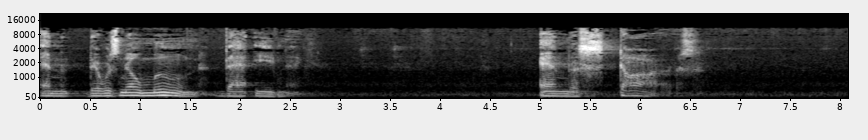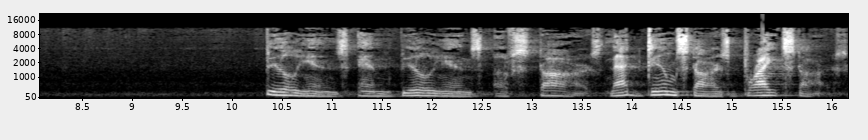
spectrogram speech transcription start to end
and there was no moon that evening, and the stars billions and billions of stars, not dim stars, bright stars.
